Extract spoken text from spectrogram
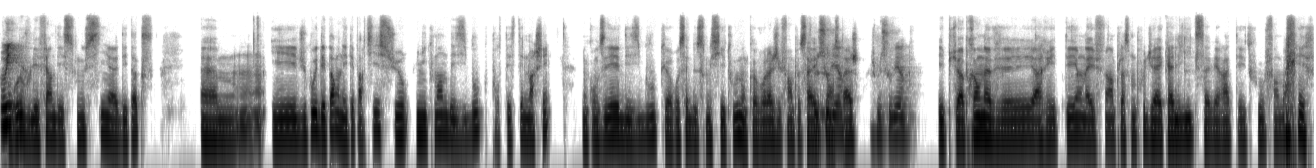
En gros, ils voulaient faire des smoothies euh, détox. Euh, et du coup, au départ, on était parti sur uniquement des e-books pour tester le marché. Donc, on faisait des e-books, recettes de smoothies et tout. Donc, voilà, j'ai fait un peu ça Je avec eux en stage. je me souviens. Et puis après, on avait arrêté. On avait fait un placement de produit avec Alix, ça avait raté et tout. Enfin, bref.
